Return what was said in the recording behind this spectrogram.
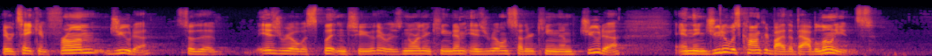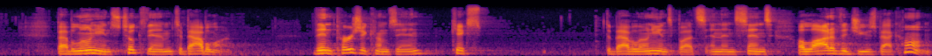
They were taken from Judah, so the Israel was split in two. There was northern kingdom, Israel, and southern kingdom, Judah. And then Judah was conquered by the Babylonians. Babylonians took them to Babylon. Then Persia comes in, kicks the Babylonians' butts, and then sends a lot of the Jews back home.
